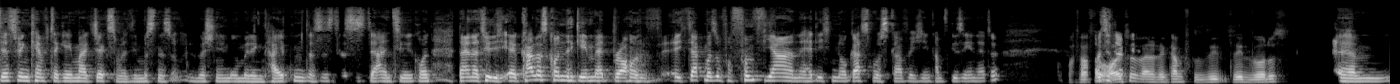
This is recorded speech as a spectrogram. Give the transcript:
deswegen kämpft er gegen Mike Jackson, weil sie müssen es, möchten ihn unbedingt hypen. Das ist, das ist der einzige Grund. Nein, natürlich, äh, Carlos konnte gegen Matt Brown. Ich sag mal so, vor fünf Jahren hätte ich einen Orgasmus gehabt, wenn ich den Kampf gesehen hätte. Was hast du heute, heute wenn du den Kampf sehen würdest? Ähm,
